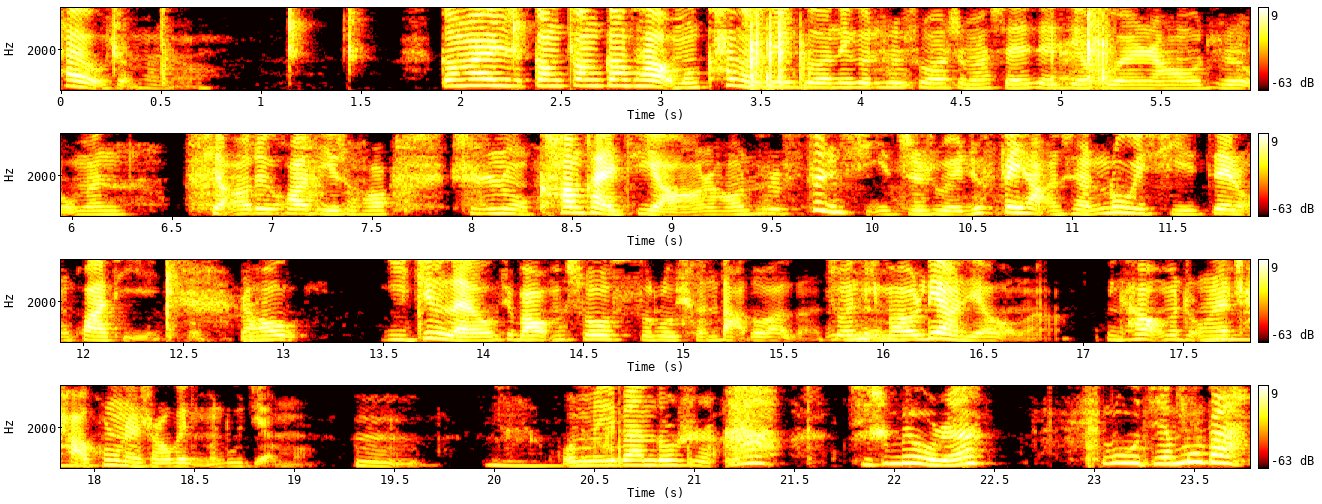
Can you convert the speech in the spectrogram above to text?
还有什么呢？刚开始刚刚刚才我们看到那个那个就是说什么谁谁结婚，然后就是我们想到这个话题的时候是那种慷慨激昂，然后就是奋起直追，就非常想录一期这种话题，然后一进来我就把我们所有思路全打断了，就你们要谅解我们。你看我们总是在查空的时候给你们录节目，嗯，我们一般都是啊，其实没有人，录节目吧。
